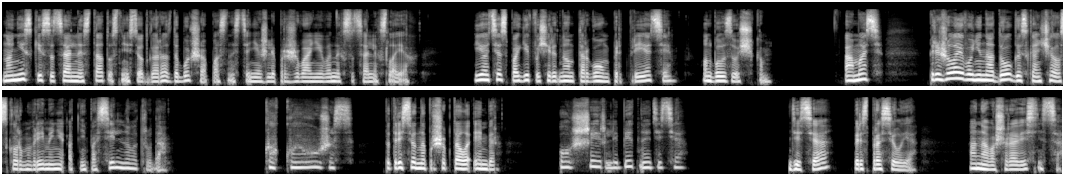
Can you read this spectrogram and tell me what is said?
Но низкий социальный статус несет гораздо больше опасности, нежели проживание в иных социальных слоях. Ее отец погиб в очередном торговом предприятии, он был извозчиком. А мать пережила его ненадолго и скончалась в скором времени от непосильного труда. «Какой ужас!» — потрясенно прошептала Эмбер. «О, Ширли, бедное дитя!» «Дитя?» — переспросил я. «Она ваша ровесница?»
